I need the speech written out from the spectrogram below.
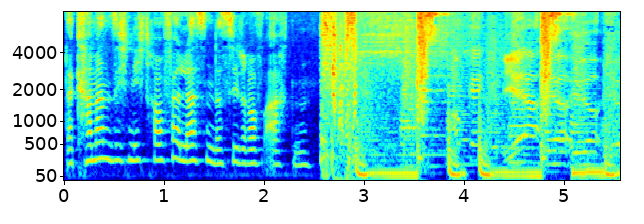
Da kann man sich nicht drauf verlassen, dass sie drauf achten. Okay, yeah, yeah, yeah, yeah.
